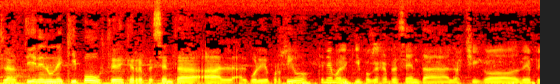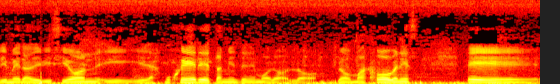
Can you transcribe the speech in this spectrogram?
Claro, ¿tienen un equipo ustedes que representa al, al polideportivo? Tenemos el equipo que representa a los chicos de primera división y, las mujeres, también tenemos los más jóvenes. Eh,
